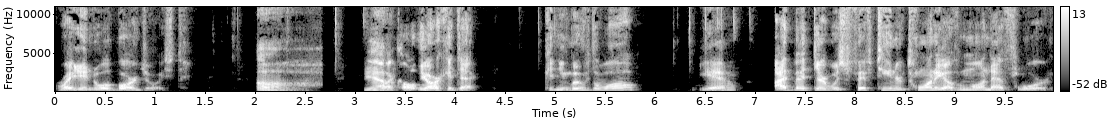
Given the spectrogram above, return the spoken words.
right into a bar joist. Oh, yeah. So I call the architect. Can you move the wall? Yeah. I bet there was 15 or 20 of them on that floor.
